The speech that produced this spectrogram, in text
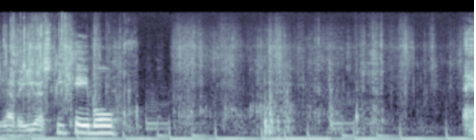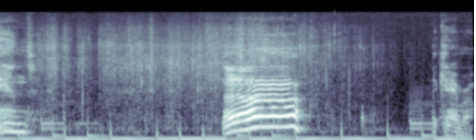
you have a USB cable, and uh, the camera.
